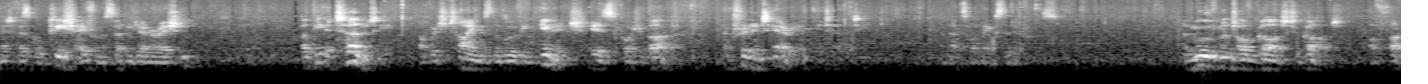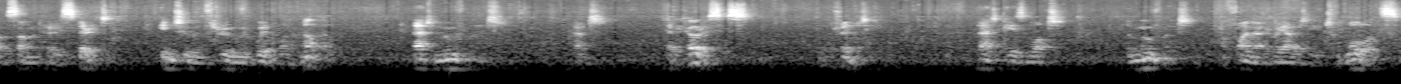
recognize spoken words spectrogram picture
metaphysical cliche from a certain generation. But the eternity of which time is the moving image is, for Przywara, a Trinitarian eternity. And that's what makes the difference. The movement of God to God, of Father, Son, and Holy Spirit, into and through and with one another, that movement, that perichoresis, the Trinity, that is what the movement of finite reality towards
